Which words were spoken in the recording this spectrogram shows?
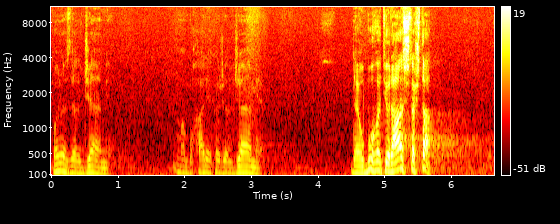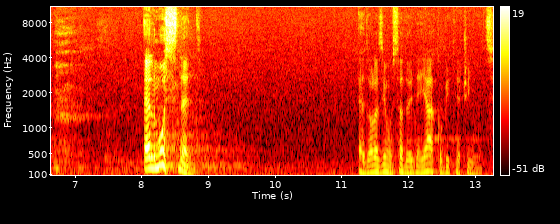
Spomenuo se da je džami. Imam Buharija kaže el džamija. Da je obuhvatio različita šta? El musned. E, dolazimo sad do jedne jako bitne činjenice.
